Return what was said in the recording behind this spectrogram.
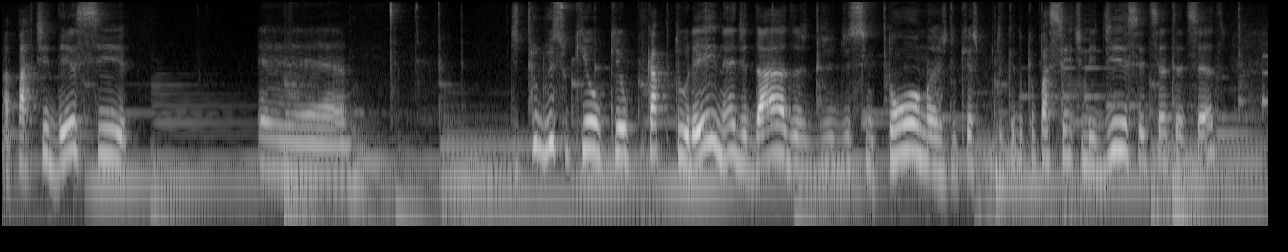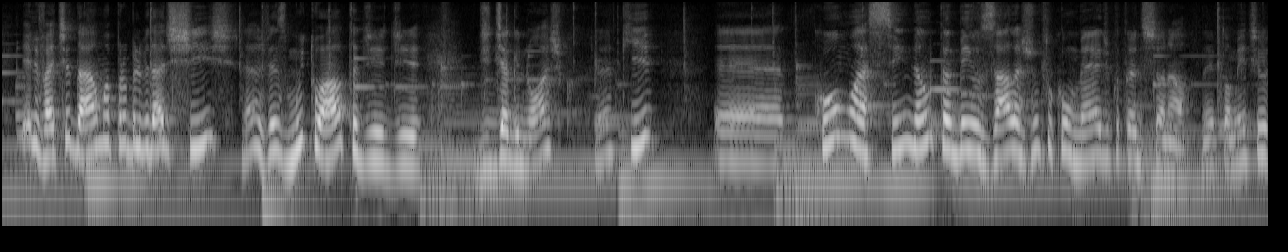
a partir desse é, tudo isso que eu, que eu capturei né, de dados, de, de sintomas, do que, do que, do, que, o paciente me disse, etc, etc, ele vai te dar uma probabilidade X, né, às vezes muito alta de, de, de diagnóstico, né, que é, como assim não também usá-la junto com o médico tradicional? Né? Atualmente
